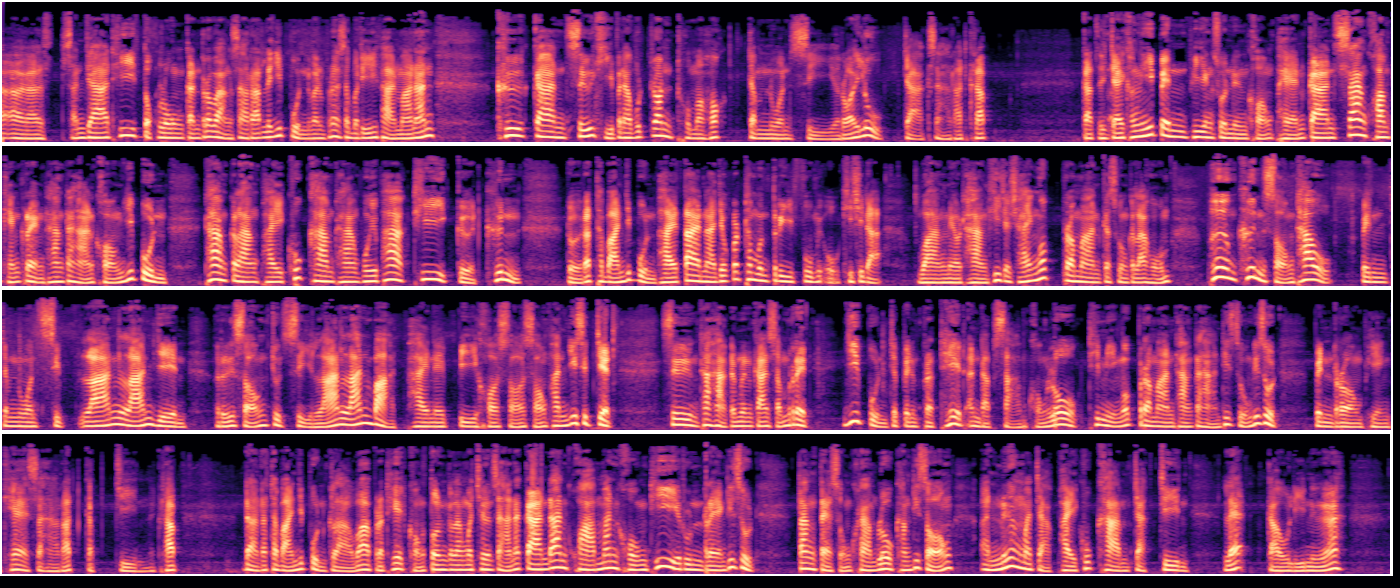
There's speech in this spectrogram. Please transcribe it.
สัญญาที่ตกลงกันระหว่างสหรัฐและญี่ปุ่นวันพฤหัสบดีที่ผ่านมานั้น คือการซื้อขีปนาวุธร่อนโทมาฮอคจำนวน 400 ลูกจากสหรัฐครับการตัดสินใจครั้งนี้เป็นเพียงส่วนหนึ่งของแผนการสร้างความแข็งแกร่งทางทหารของญี่ปุ่น ท่ามกลางภัยคุกคามทางภูมิภาคที่เกิดขึ้น ดยรัฐบาลญี่ปุ่นภายใต้นายกรัฐมนตรีฟูมิโอคิชิดะ วางแนวทางที่จะใช้งบประมาณกระทรวงกลาโหม เพิ่มขึ้น 2 เท่าเป็นจำนวน 10 ล้านล้านเยน หรือ 2.4 ล้านล้านบาทภายในปี คศ 2027 ซึ่งถ้าหากดำเนินการสำเร็จ ญี่ปุ่นจะเป็นประเทศอันดับ 3 ของโลกที่มีงบประมาณทางทหารที่สูงที่สุด เป็นรองเพียงแค่สหรัฐกับจีนนะครับด้านรัฐบาลญี่ปุ่นกล่าวว่าประเทศของตนกำลังมาเชิญสถานการณ์ด้านความมั่นคงที่รุนแรงที่สุด ตั้งแต่สงครามโลกครั้งที่สองอันเนื่องมาจากภัยคุกคามจากจีน และเกาหลีเหนือ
